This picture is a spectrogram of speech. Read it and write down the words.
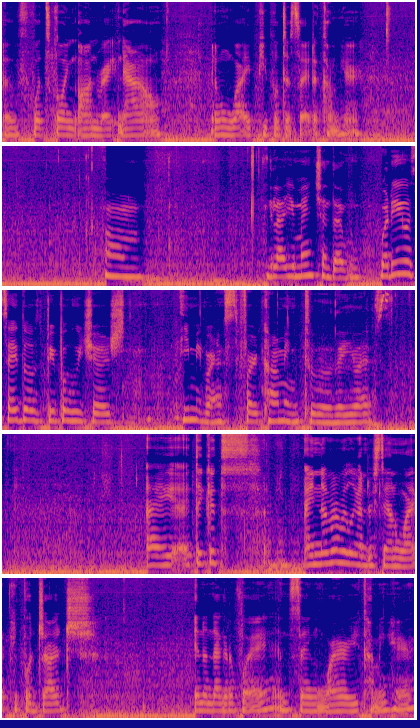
of what's going on right now, and why people decide to come here. Um, glad you mentioned that. What do you say to those people who judge immigrants for coming to the U.S.? I, I think it's I never really understand why people judge in a negative way and saying why are you coming here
